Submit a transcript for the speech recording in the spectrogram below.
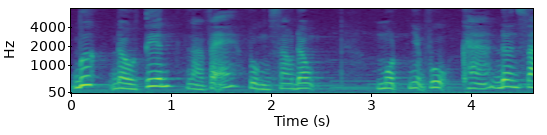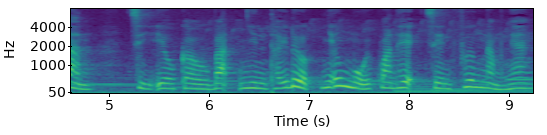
Bước đầu tiên là vẽ vùng dao động. Một nhiệm vụ khá đơn giản, chỉ yêu cầu bạn nhìn thấy được những mối quan hệ trên phương nằm ngang.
